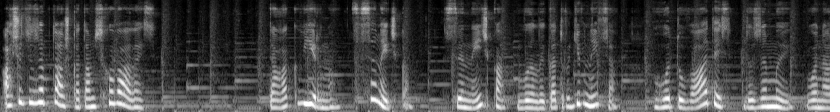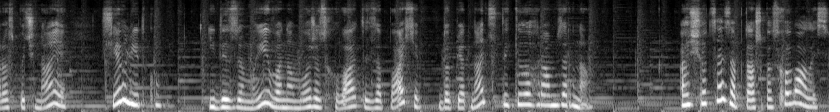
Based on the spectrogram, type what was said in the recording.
а що це за пташка там сховалась? Так, вірно, це синичка. Синичка велика трудівниця. Готуватись до зими вона розпочинає ще влітку. І до зими вона може сховати запасів до 15 кг зерна. А що це за пташка сховалась?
